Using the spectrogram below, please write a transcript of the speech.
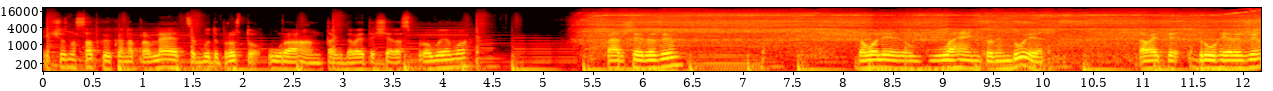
Якщо з насадкою, яка направляє, це буде просто ураган. Так, давайте ще раз спробуємо. Перший режим. Доволі легенько він дує. Давайте другий режим.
